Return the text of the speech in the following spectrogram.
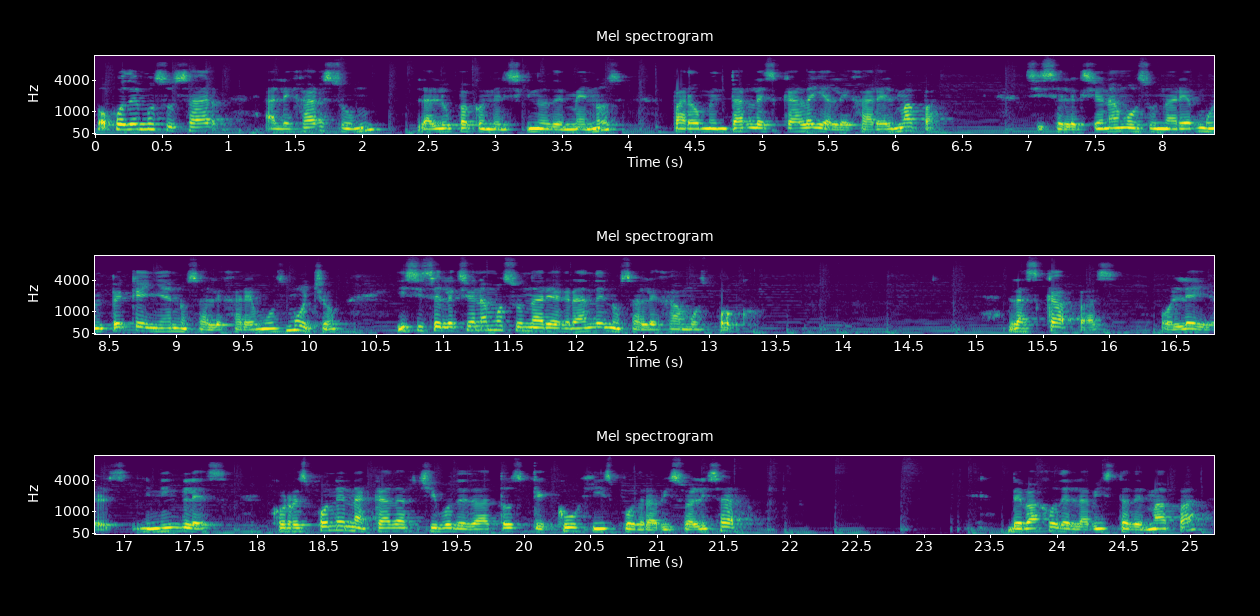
O podemos usar alejar zoom, la lupa con el signo de menos, para aumentar la escala y alejar el mapa. Si seleccionamos un área muy pequeña nos alejaremos mucho y si seleccionamos un área grande nos alejamos poco. Las capas, o layers en inglés, corresponden a cada archivo de datos que QGIS podrá visualizar. Debajo de la vista de mapa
